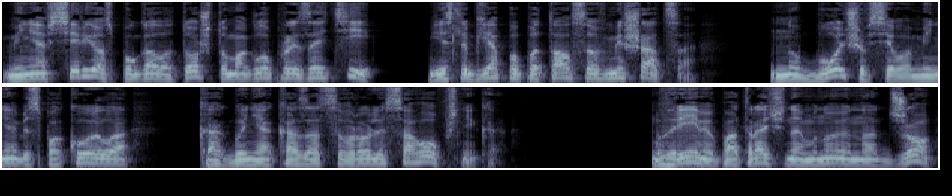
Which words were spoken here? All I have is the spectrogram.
Меня всерьез пугало то, что могло произойти, если б я попытался вмешаться, но больше всего меня беспокоило, как бы не оказаться в роли сообщника. Время, потраченное мною на Джо,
